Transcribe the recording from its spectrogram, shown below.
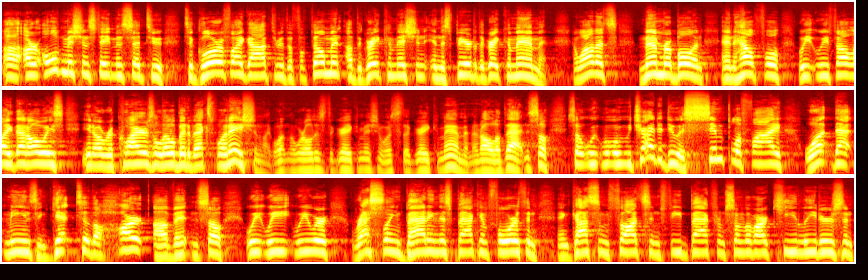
uh, our old mission statement said to to glorify God through the fulfillment of the Great Commission in the spirit of the Great Commandment. And while that's memorable and, and helpful, we, we felt like that always you know requires a little bit of explanation, like what in the world is the Great Commission? What's the Great Commandment? And all of that. And so so we, what we tried to do is simplify what that means and get to the heart of it. And so we, we, we were wrestling, batting this back and forth, and, and got some thoughts and feedback from some of our key leaders, and,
